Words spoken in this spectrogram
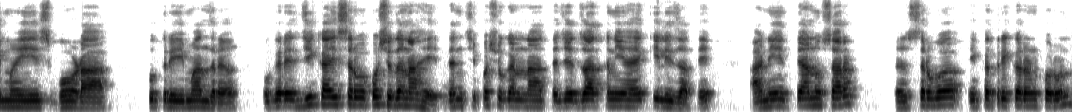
म्हैस घोडा कुत्री मांजरं वगैरे जी काही सर्व पशुधन आहे त्यांची पशुगणना त्याचे जातनिहाय केली जाते आणि त्यानुसार सर्व एकत्रीकरण करून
